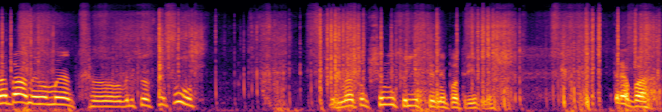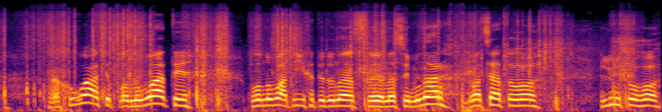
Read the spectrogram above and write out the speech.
на даний момент е, в лісостепу на ту пшеницю лізти не потрібно. Треба рахувати, планувати. Планувати їхати до нас е, на семінар 20 лютого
